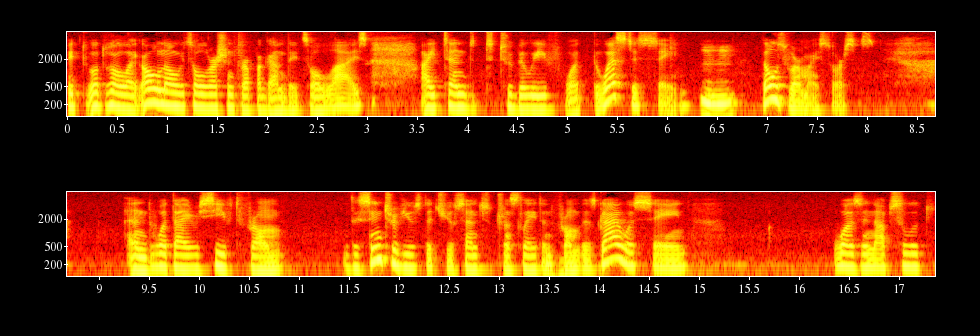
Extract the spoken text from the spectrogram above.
it was all like, oh no, it's all Russian propaganda, it's all lies. I tended to believe what the West is saying. hmm Those were my sources. And what I received from these interviews that you sent to translate and from this guy was saying was in absolute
